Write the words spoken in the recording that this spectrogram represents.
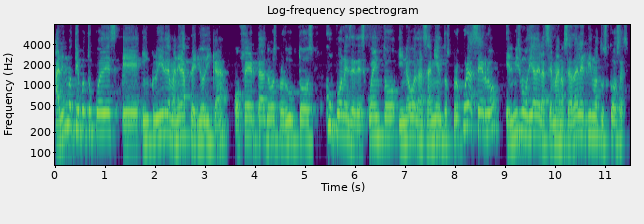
Al mismo tiempo, tú puedes eh, incluir de manera periódica ofertas, nuevos productos, cupones de descuento y nuevos lanzamientos. Procura hacerlo el mismo día de la semana, o sea, dale ritmo a tus cosas.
